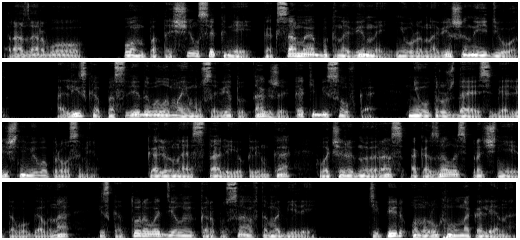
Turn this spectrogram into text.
разорву!» Он потащился к ней, как самый обыкновенный, неуравновешенный идиот. Алиска последовала моему совету так же, как и бесовка — не утруждая себя лишними вопросами. Каленая сталь ее клинка в очередной раз оказалась прочнее того говна, из которого делают корпуса автомобилей. Теперь он рухнул на колено.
